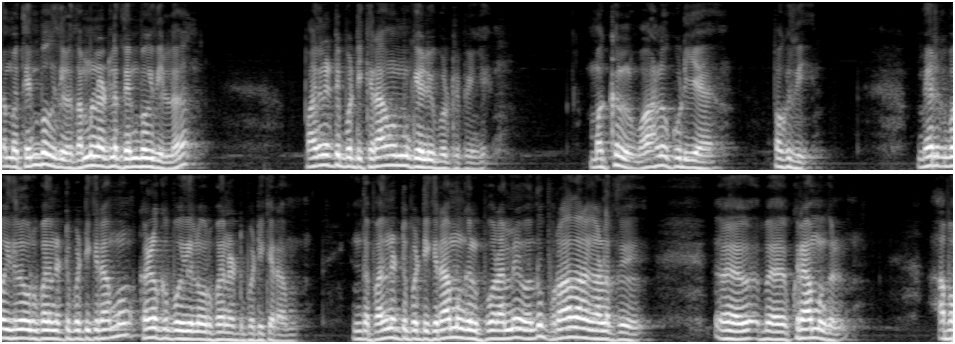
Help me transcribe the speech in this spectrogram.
நம்ம தென்பகுதியில் தமிழ்நாட்டில் தென்பகுதியில் பதினெட்டு பட்டி கிராமம்னு கேள்விப்பட்டிருப்பீங்க. மக்கள் வாழக்கூடிய பகுதி. மேற்கு பகுதியில் ஒரு பதினெட்டு பட்டி கிராமம் கிழக்கு பகுதியில் ஒரு பதினெட்டு பட்டி கிராமம். இந்த பதினெட்டு பட்டி கிராமங்கள் பூராமே வந்து புராதன காலத்து கிராமங்கள். அப்போ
